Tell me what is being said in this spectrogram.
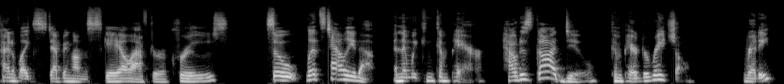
kind of like stepping on the scale after a cruise. So let's tally it up and then we can compare. How does God do compared to Rachel? Ready?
